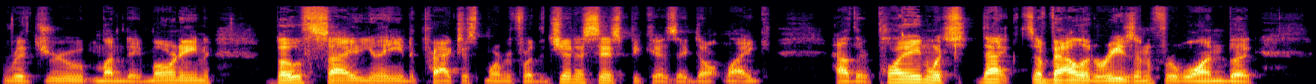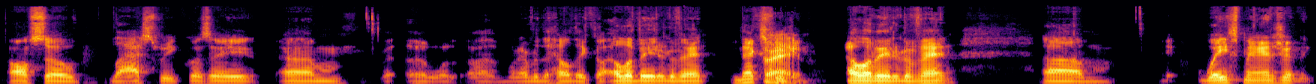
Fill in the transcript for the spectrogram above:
withdrew Monday morning. both citing they need to practice more before the Genesis because they don't like how they're playing, which that's a valid reason for one. But also, last week was a um, uh, whatever the hell they call elevated event. Next Right. week, elevated event. Um, waste management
